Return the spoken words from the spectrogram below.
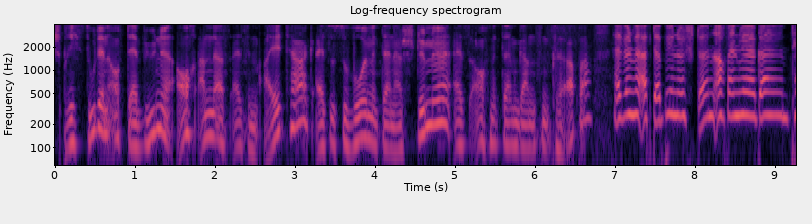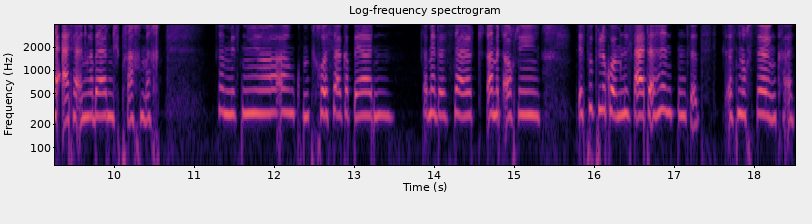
Sprichst du denn auf der Bühne auch anders als im Alltag? Also sowohl mit deiner Stimme als auch mit deinem ganzen Körper? Halt, wenn wir auf der Bühne stehen, auch wenn wir im Theater in Gebärdensprache machen, dann müssen wir ähm, größer gebärden, damit es halt, damit auch die, das Publikum, das weiter hinten sitzt, das noch sehen kann.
